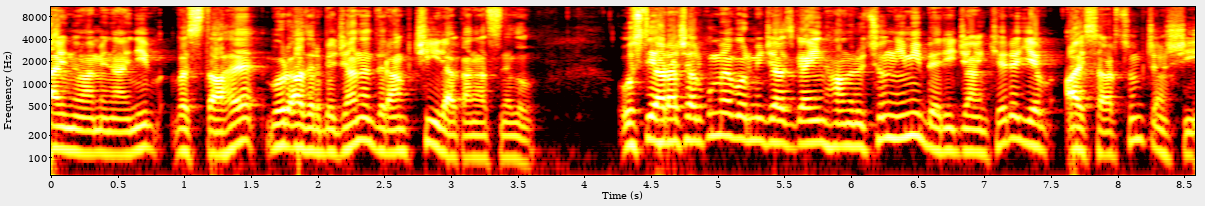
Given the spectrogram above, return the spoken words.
այնուամենայնիվ վստահ է, որ Ադրբեջանը դրանք չի իրականացնելու։ Ոստի առաջարկում է, որ միջազգային հանրությունն իմի բերի ջանքերը եւ այս հարցում ճնշի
